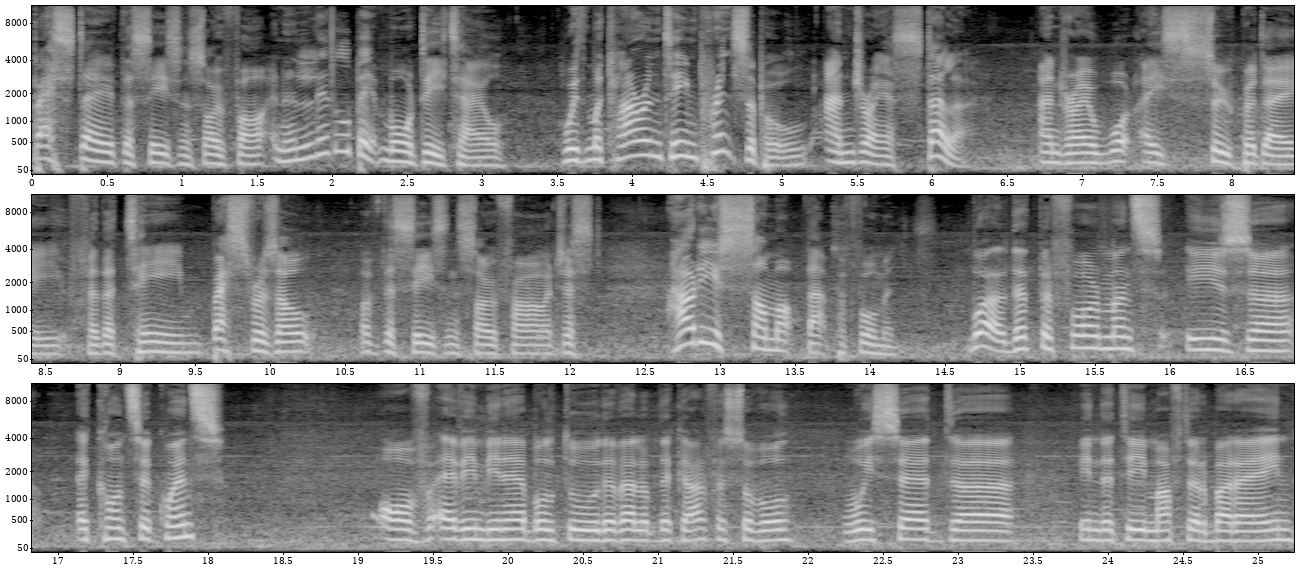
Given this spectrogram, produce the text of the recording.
best day of the season so far in a little bit more detail with McLaren team principal Andrea Stella. Andrea, what a super day for the team. Best result of the season so far. Just how do you sum up that performance? Well, that performance is uh, a consequence of having been able to develop the car, first of all. We said uh, in the team after Bahrain,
